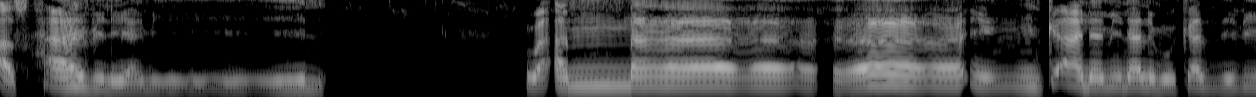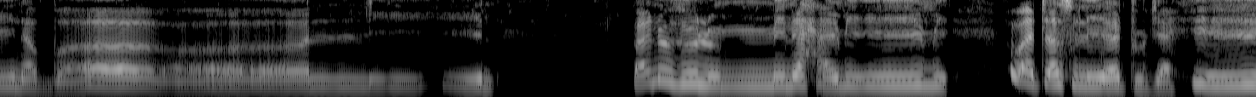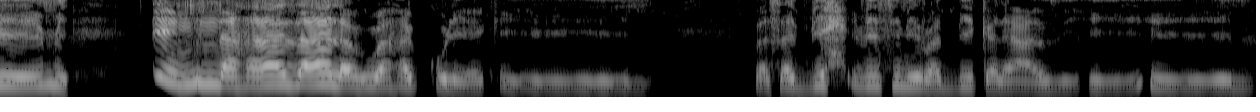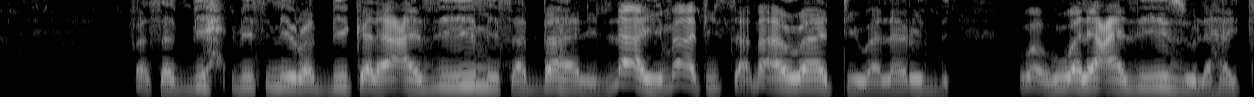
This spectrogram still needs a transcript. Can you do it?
أصحاب اليمين. وأما إن كان من المكذبين الضالين. فنزل من حميم وتصلية جهيم إن هذا لهو حق اليقين. فسبح باسم ربك العظيم. فسبح باسم ربك العظيم. سبح لله ما في السماوات والأرض وهو العزيز الحكيم.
